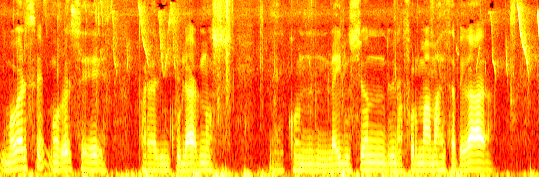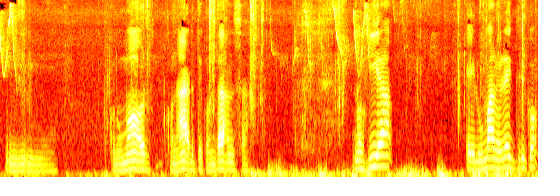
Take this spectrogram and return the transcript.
moverse, moverse para vincularnos eh, con la ilusión de una forma más desapegada y con humor, con arte, con danza. Nos guía el humano eléctrico.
